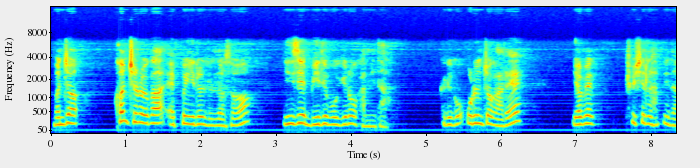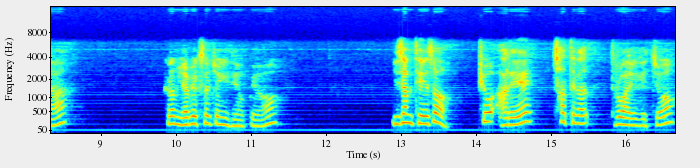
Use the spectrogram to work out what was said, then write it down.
먼저 컨트롤과 F2를 눌러서 인쇄 미리 보기로 갑니다. 그리고 오른쪽 아래 여백 표시를 합니다. 그럼 여백 설정이 되었고요. 이 상태에서 표 아래에 차트가 들어와야겠죠.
